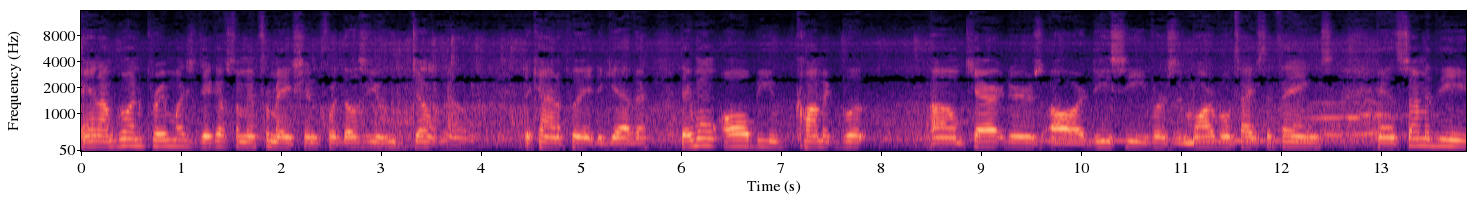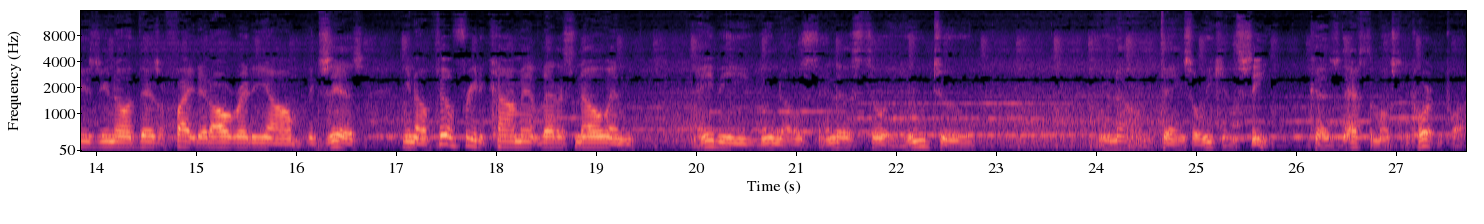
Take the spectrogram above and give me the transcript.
And I'm going to pretty much dig up some information for those of you who don't know to kind of put it together. They won't all be comic book um, characters are DC versus Marvel types of things. And some of these, you know, there's a fight that already um, exists. You know, feel free to comment, let us know, and maybe, you know, send us to a YouTube, you know, thing so we can see. Because that's the most important part.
